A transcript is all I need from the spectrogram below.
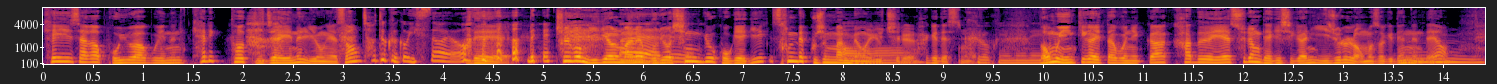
K사가 보유하고 있는 캐릭터 디자인을 이용해서 저도 그거 있어요. 네. 네. 출범 2개월 만에 네, 무려 네. 신규 고객이 390만 명을 어, 유치를 하게 됐습니다. 그렇군요. 네, 네. 너무 인기가 있다 보니까 카드의 수령 대기 시간이 2주를 넘어서기도 했는데요. 음.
